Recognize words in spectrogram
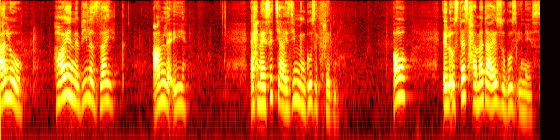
ألو هاي يا نبيلة ازيك؟ عاملة إيه؟ إحنا يا ستي عايزين من جوزك خدمه آه الأستاذ حمادة عز جوز إيناس.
